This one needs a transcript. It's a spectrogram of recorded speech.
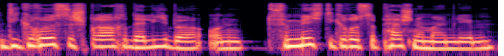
die größte Sprache der Liebe und für mich die größte Passion in meinem Leben.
